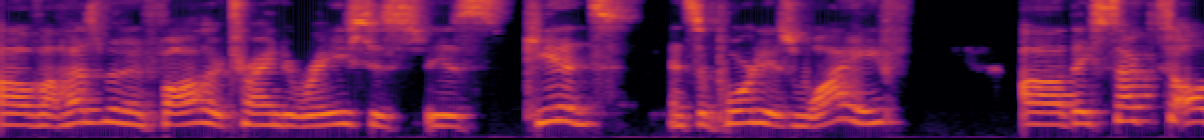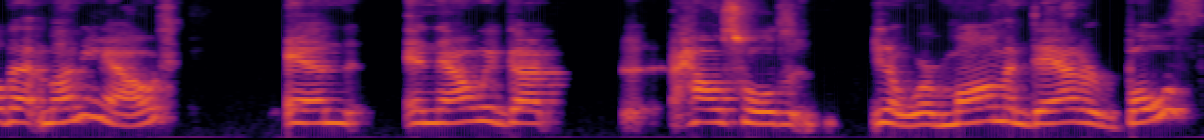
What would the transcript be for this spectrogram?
of a husband and father trying to raise his, his kids and support his wife. Uh, they sucked all that money out, and and now we've got households, you know, where mom and dad are both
